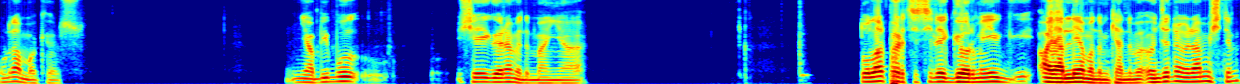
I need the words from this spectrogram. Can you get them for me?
Buradan bakıyoruz. Ya bir bu şeyi göremedim ben ya. Dolar paritesiyle görmeyi ayarlayamadım kendime. Önceden öğrenmiştim.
